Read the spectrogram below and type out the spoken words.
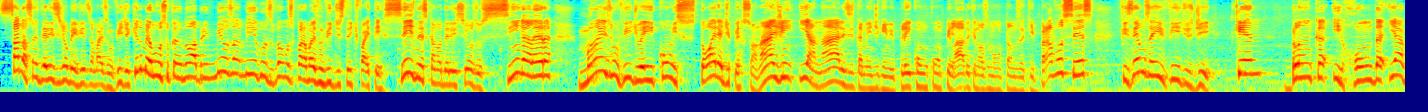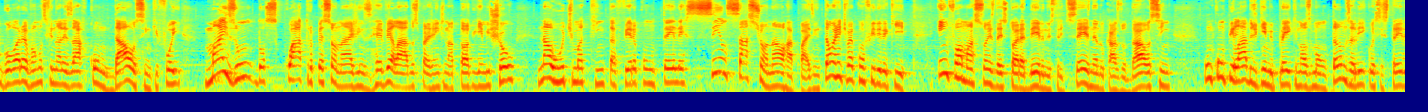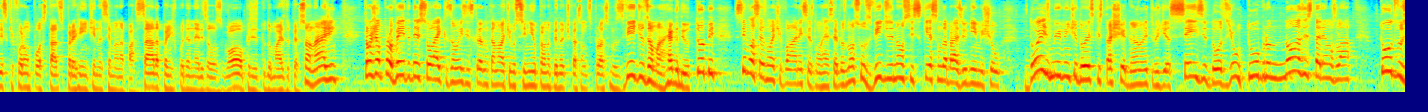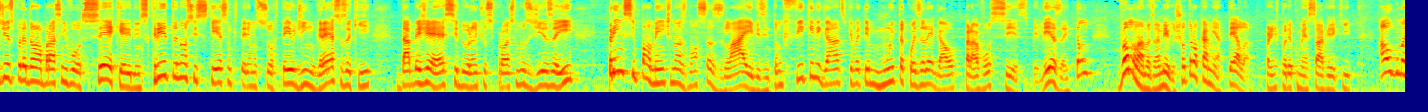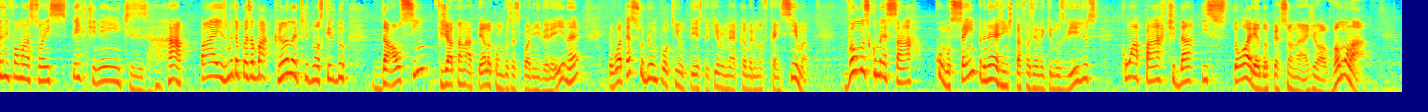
Saudações delícias, sejam bem-vindos a mais um vídeo aqui no Meluço Caio Nobre. Meus amigos, vamos para mais um vídeo de Street Fighter 6 nesse canal delicioso. Sim galera, mais um vídeo aí com história de personagem e análise também de gameplay Com um compilado que nós montamos aqui pra vocês. Fizemos aí vídeos de Ken, Blanca e Honda E agora vamos finalizar com Dawson que foi mais um dos quatro personagens revelados pra gente na Tokyo Game Show na última quinta-feira com um trailer sensacional, rapaz. Então a gente vai conferir aqui informações da história dele no Street 6, né, no caso do Dawson, um compilado de gameplay que nós montamos ali com esses trailers que foram postados pra gente na semana passada, pra gente poder analisar os golpes e tudo mais do personagem. Então já aproveita, deixa seu likezão aí, se inscreve no canal, ativa o sininho pra não perder notificação dos próximos vídeos, é uma regra do YouTube. Se vocês não ativarem, vocês não recebem os nossos vídeos e não se esqueçam da Brasil Game Show 2022 que está chegando entre os dias 6 e 12 de outubro. Nós estaremos lá todos os dias poder dar um abraço em você, querido inscrito, e não se esqueçam que teremos sorteio de ingressos aqui da BGS durante os próximos dias aí, principalmente nas nossas lives, então fiquem ligados porque vai ter muita coisa legal pra vocês, beleza? Então vamos lá meus amigos, deixa eu trocar minha tela pra gente poder começar a ver aqui algumas informações pertinentes, rapaz, muita coisa bacana aqui do nosso querido Dawson, que já tá na tela como vocês podem ver aí, né? Eu vou até subir um pouquinho o texto aqui pra minha câmera não ficar em cima. Vamos começar, como sempre, né, a gente tá fazendo aqui nos vídeos, com a parte da história do personagem, ó, vamos lá.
